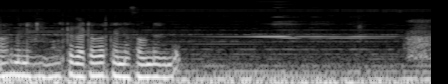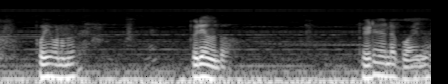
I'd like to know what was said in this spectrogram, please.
അവിടെ തന്നെ നേരത്തെ തന്നെ സൗണ്ട് ഉണ്ട്. പോയി ഉണർന്നത് പേടിയാവുന്നുണ്ടോ പേടി വേണ്ട പോയെന്ന്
